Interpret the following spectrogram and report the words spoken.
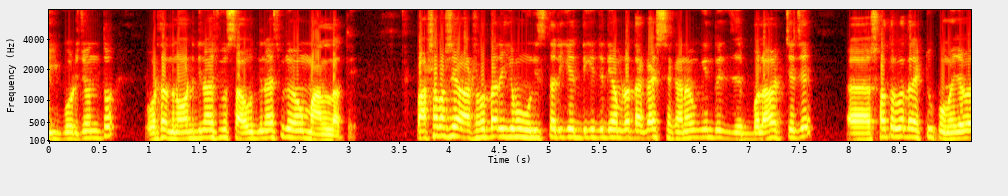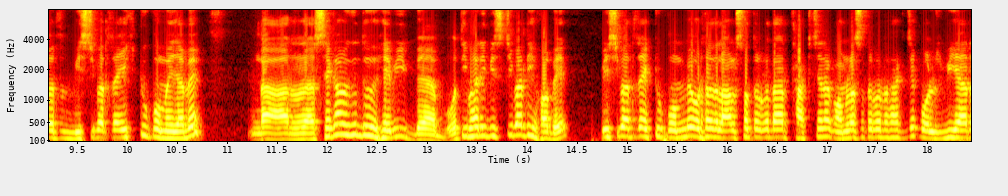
এই পর্যন্ত, অর্থাৎ নর্থ দিনাজপুর, সাউথ দিনাজপুর এবং মালদাতে। পাশাপাশি আঠারো তারিখ এবং উনিশ তারিখের দিকে যদি আমরা তাকাই, সেখানেও কিন্তু বলা হচ্ছে যে সতর্কতা একটু কমে যাবে, অর্থাৎ বৃষ্টিপাতটা একটু কমে যাবে। আর সেখানেও কিন্তু হেভি অতি ভারী বৃষ্টিপাতই হবে। বৃষ্টিপাতটা একটু কমবে, অর্থাৎ লাল সতর্কতা আর থাকছে না, কমলা সতর্কতা থাকছে। কোচবিহার,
